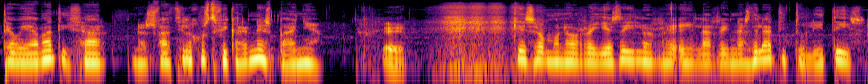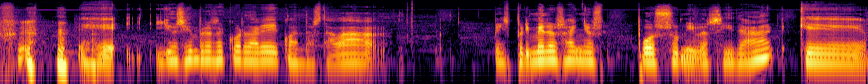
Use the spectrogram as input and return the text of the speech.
Te voy a matizar no es fácil justificar en España. Eh. que somos los reyes y, las reinas de la titulitis. Eh, yo siempre recordaré cuando estaba mis primeros años post universidad que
